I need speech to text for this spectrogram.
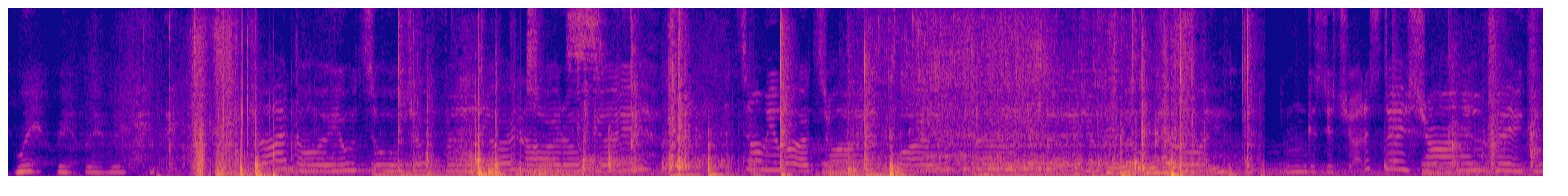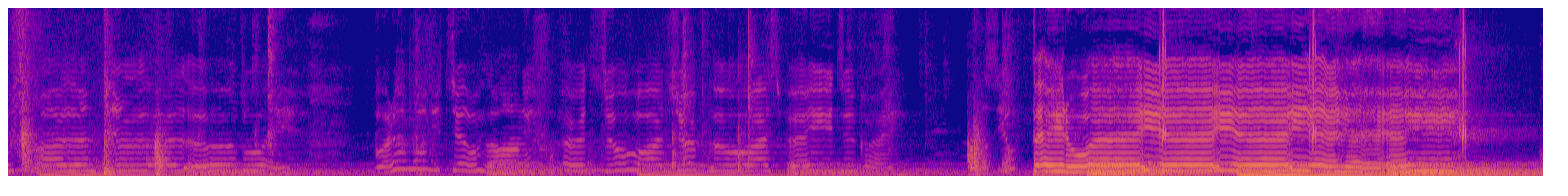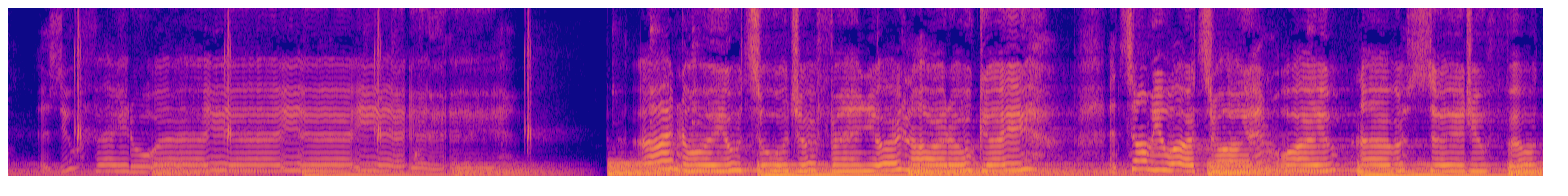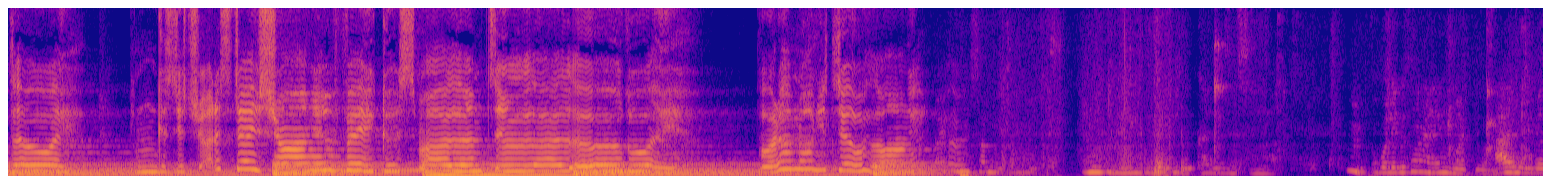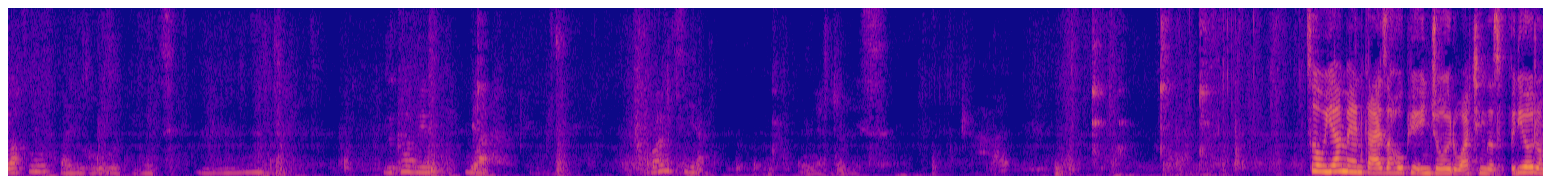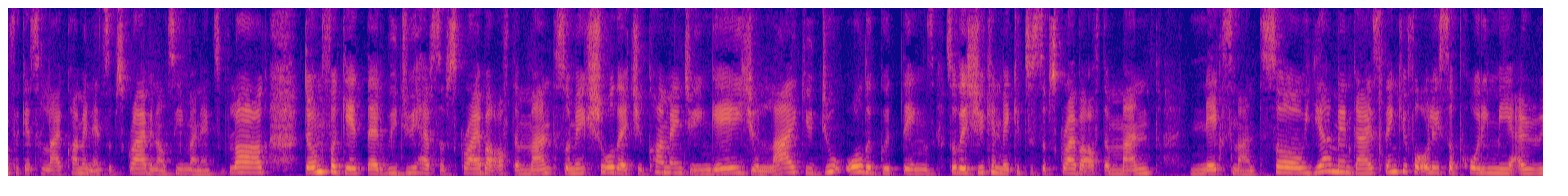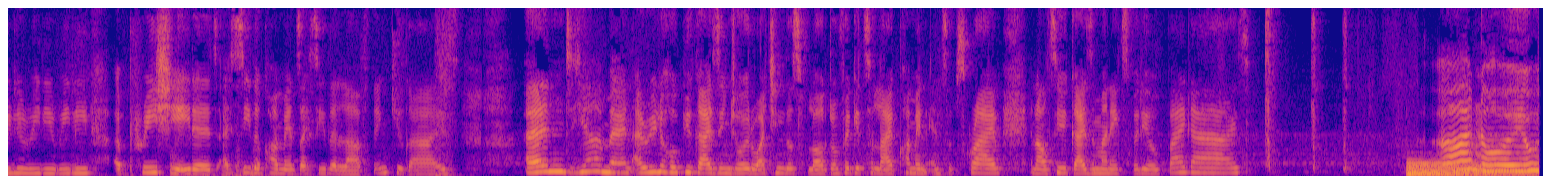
Where where where where? I know you told your friend you're not okay. Strong and fake And guess you're trying to stay strong and fake a smile until I look away. But I've known you too long. It Yeah. So yeah man guys i hope you enjoyed watching this video. Don't forget to like comment and subscribe and i'll see you in my next vlog. Don't forget that we do have subscriber of the month so make sure that you comment you engage you like you do all the good things so that you can make it to subscriber of the month next month. So yeah man guys thank you for always supporting me. I really really really appreciate it. I see the comments i see the love. Thank you guys and yeah man i really hope you guys enjoyed watching this vlog. Don't forget to like comment and subscribe. And i'll see you guys in my next video. Bye guys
